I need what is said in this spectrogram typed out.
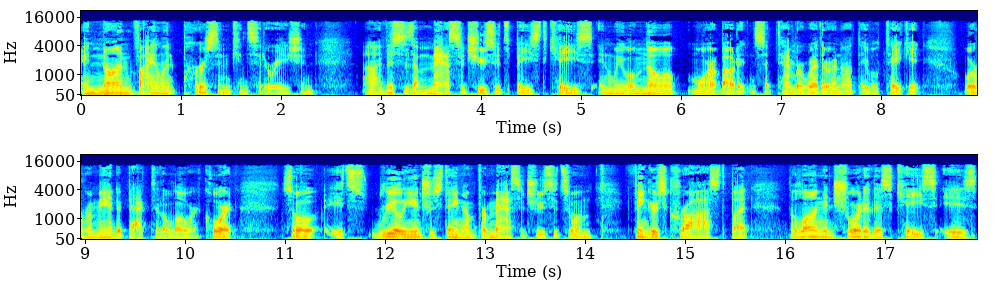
and nonviolent person consideration. Uh, this is a Massachusetts based case, and we will know more about it in September whether or not they will take it or remand it back to the lower court. So it's really interesting. I'm from Massachusetts, so I'm fingers crossed. But the long and short of this case is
